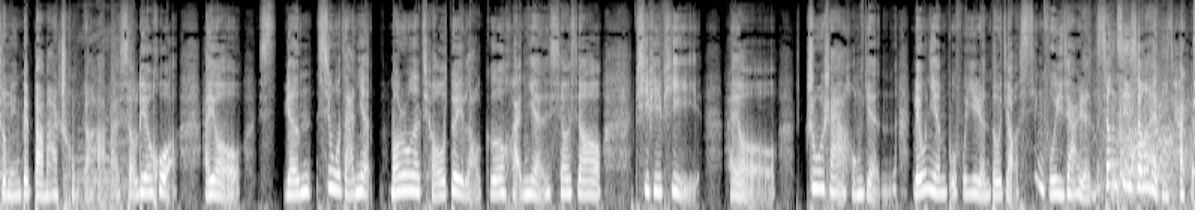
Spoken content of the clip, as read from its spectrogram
说明被爸妈宠着哈，小猎货，还有人心无杂念，毛绒的球对老哥怀念，潇潇，P P P，还有朱砂红颜，流年不负一人，都叫幸福一家人，相亲相爱的一家人。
